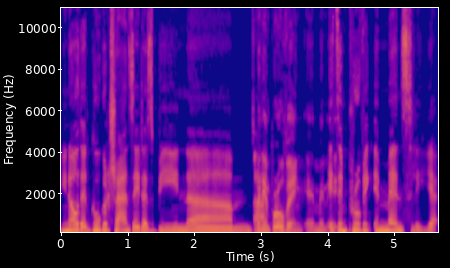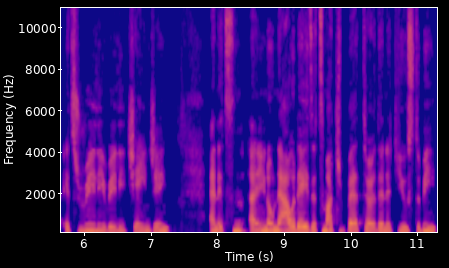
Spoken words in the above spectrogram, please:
You know that Google Translate has been, um, it's been uh, improving. I mean, it's it, improving immensely. Yeah. It's really, really changing. And it's, uh, you know, nowadays it's much better than it used to be.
